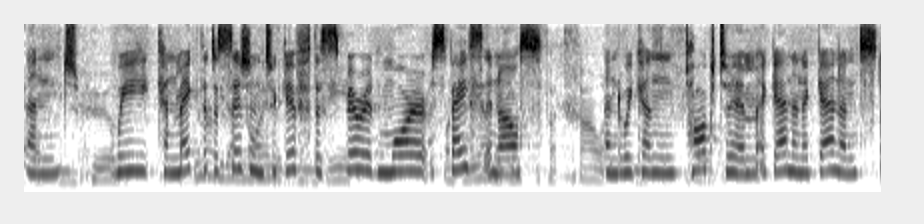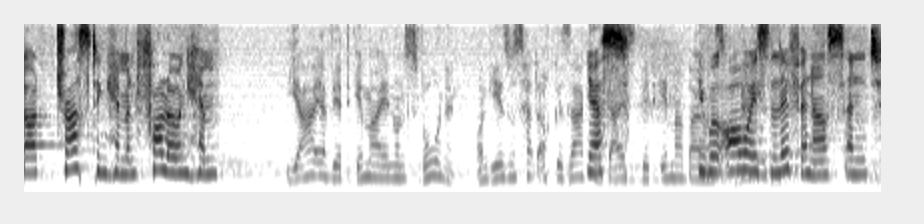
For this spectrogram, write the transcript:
And we can make the decision to give the Spirit more space in us. And we can talk to Him again and again and start trusting Him and following Him. Ja, er wird immer in uns wohnen. Und Jesus hat auch gesagt, yes, der Geist wird immer bei he uns will always live in us and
